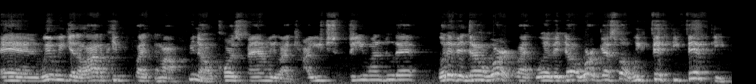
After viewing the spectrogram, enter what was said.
And we would get a lot of people, like my, you know, of course, family, like, are you do you want to do that? What if it don't work? Like, what if it don't work? Guess what? We 50-50.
